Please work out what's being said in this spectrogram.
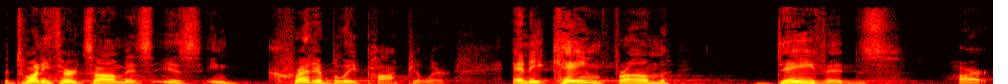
The 23rd Psalm is, is incredibly popular, and it came from David's heart.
